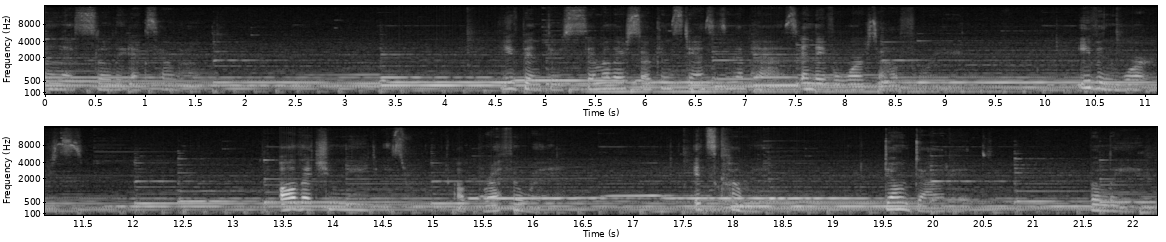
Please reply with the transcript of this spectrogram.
and let's slowly exhale out. You've been through similar circumstances in the past and they've worked out for you. Even worse, all that you need is a breath away. It's coming. Don't doubt it. Believe.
